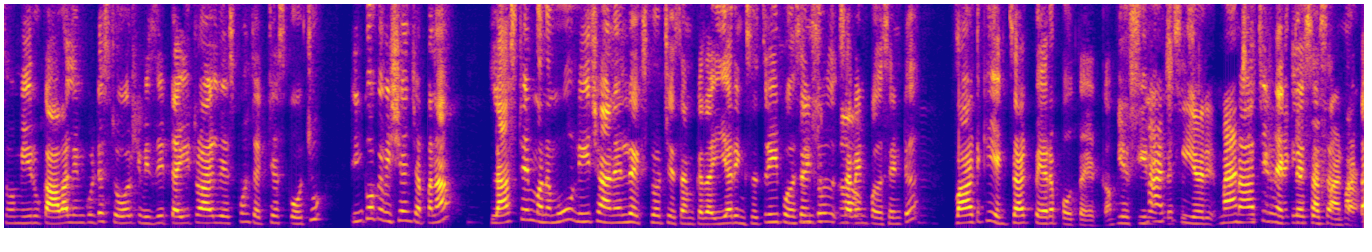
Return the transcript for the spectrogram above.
సో మీరు కావాలనుకుంటే స్టోర్కి విజిట్ అయ్యి ట్రయల్ వేసుకొని చెక్ చేసుకోవచ్చు. ఇంకొక విషయం చెప్పనా? లాస్ట్ టైం మనము నీ ఛానల్లో ఎక్స్ప్లోర్ చేసాం కదా earrings three percent seven percent వాటికి ఎగ్జాక్ట్ పేరప్ అవుతాయి అక్క. మ్యాచింగ్ నెక్లెసెస్ అన్నమాట.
